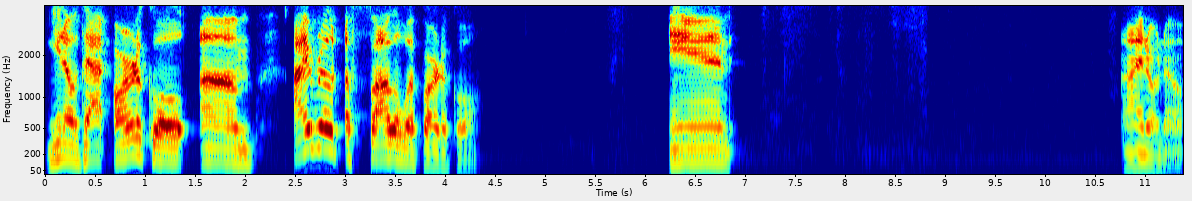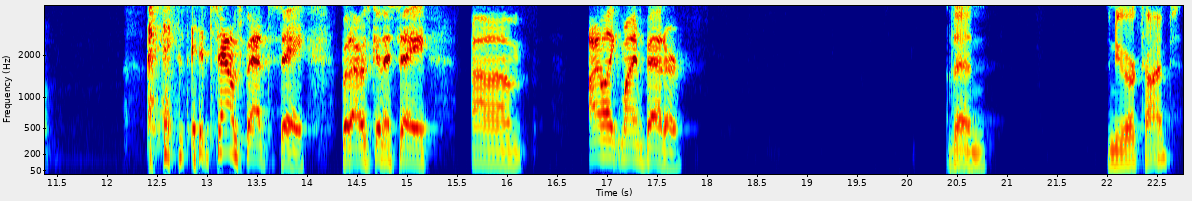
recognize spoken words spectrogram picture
you know that article um I wrote a follow up article, and I don't know. it sounds bad to say, but I was going to say um, I like mine better than the New York Times.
